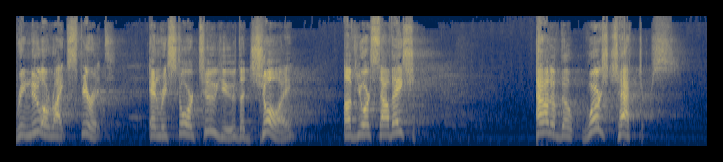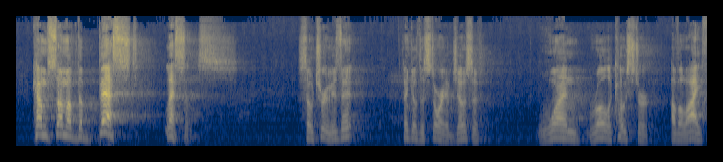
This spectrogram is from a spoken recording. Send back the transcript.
renew a right spirit, and restore to you the joy of your salvation. Out of the worst chapters come some of the best lessons. So true, isn't it? Think of the story of Joseph. one roller coaster of a life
